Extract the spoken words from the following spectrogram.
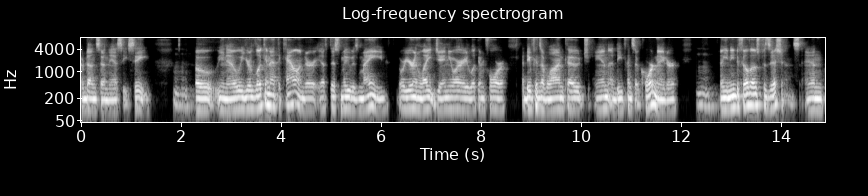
have done so in the SEC. Mm-hmm. So, you know, you're looking at the calendar if this move is made or you're in late January looking for a defensive line coach and a defensive coordinator, mm-hmm. you need to fill those positions. And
